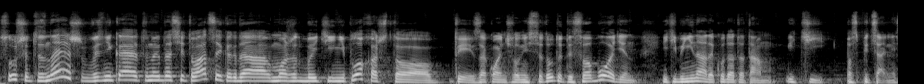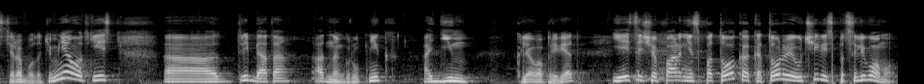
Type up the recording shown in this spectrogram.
Слушай, ты знаешь, возникают иногда ситуации, когда может быть и неплохо, что ты закончил институт, и ты свободен, и тебе не надо куда-то там идти по специальности работать. У меня вот есть э, ребята, одногруппник, один, клево привет, есть еще парни с потока, которые учились по целевому.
